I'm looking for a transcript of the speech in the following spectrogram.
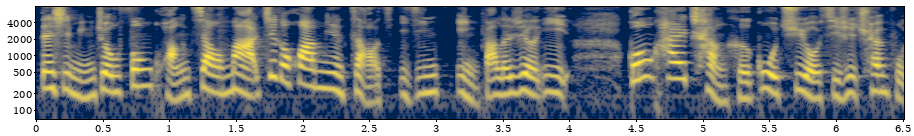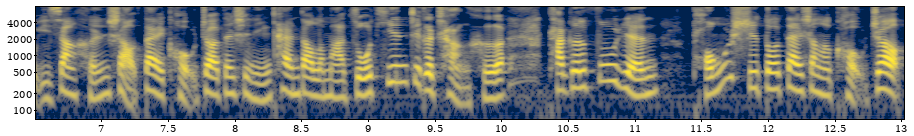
但是民众疯狂叫骂，这个画面早已经引发了热议。公开场合过去哦，其实川普一向很少戴口罩，但是您看到了吗？昨天这个场合，他跟夫人同时都戴上了口罩，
